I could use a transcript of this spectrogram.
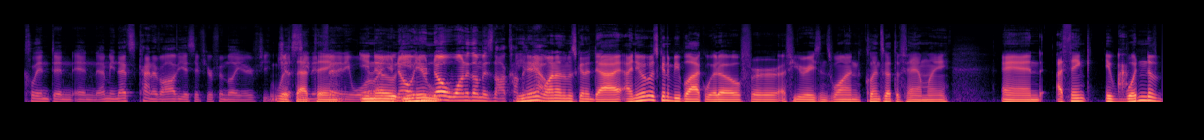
Clint and, and I mean that's kind of obvious if you're familiar if you With just that seen thing. Infinity War. You right? know- you know, you you knew- know one of them is not coming You knew out. one of them is going to die. I knew it was going to be Black Widow for a few reasons. One, Clint's got the family. and I think it wouldn't have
